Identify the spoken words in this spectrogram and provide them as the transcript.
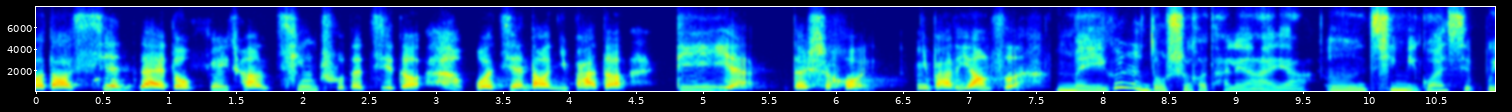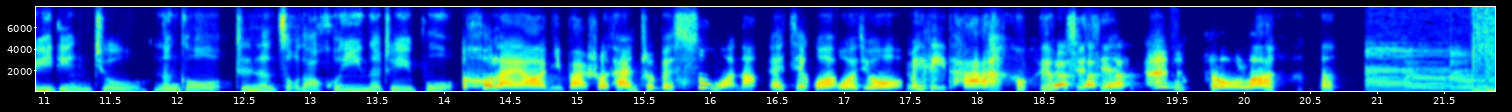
我到现在都非常清楚的记得，我见到你爸的第一眼的时候，你爸的样子。每一个人都适合谈恋爱呀，嗯，亲密关系不一定就能够真正走到婚姻的这一步。后来啊，你爸说他还准备送我呢，哎，结果我就没理他，我就直接 走了。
